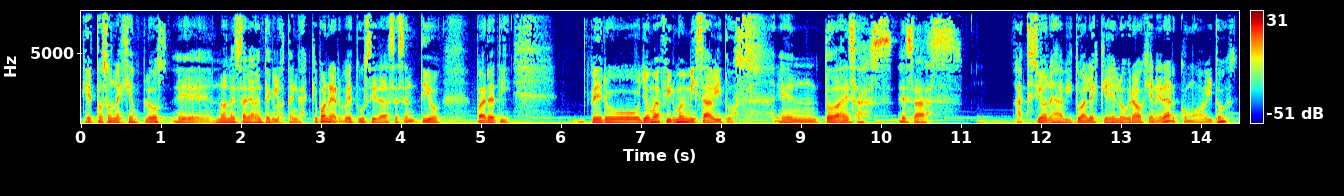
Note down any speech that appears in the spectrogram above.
que estos son ejemplos, eh, no necesariamente que los tengas que poner, ve tú si te hace sentido para ti pero yo me afirmo en mis hábitos, en todas esas, esas acciones habituales que he logrado generar como hábitos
